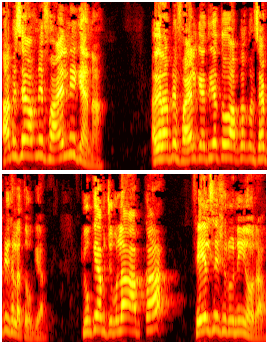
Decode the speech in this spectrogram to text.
اب اسے آپ نے فائل نہیں کہنا۔ اگر آپ نے فائل کہہ دیا تو آپ کا کنسپٹ ہی غلط ہو گیا۔ کیونکہ اب جملہ آپ کا فیل سے شروع نہیں ہو رہا۔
